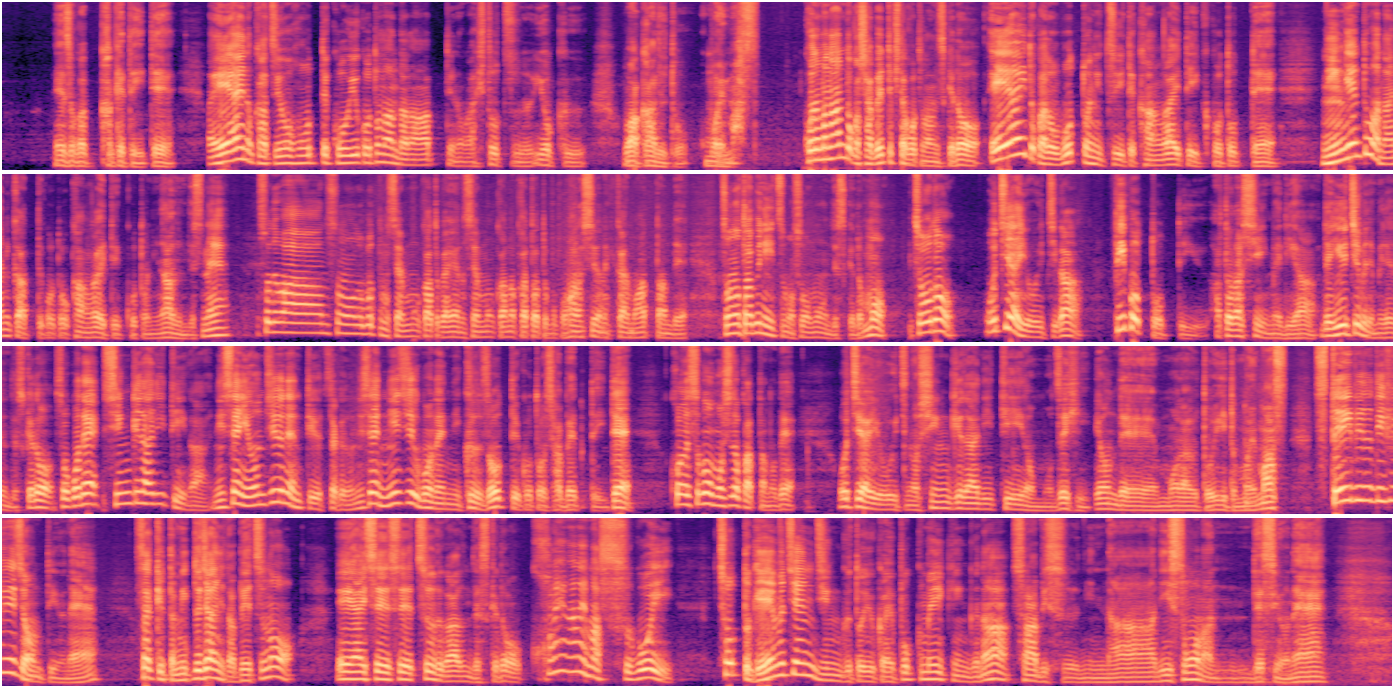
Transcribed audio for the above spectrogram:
映像が描けていて、AI の活用法ってこういうことなんだなっていうのが一つよくわかると思います。これも何度か喋ってきたことなんですけど、AI とかロボットについて考えていくことって、人間とは何かってことを考えていくことになるんですね。それは、そのロボットの専門家とか AI の専門家の方と僕お話しするような機会もあったんで、その度にいつもそう思うんですけども、ちょうど、落合陽一が、 PIVOT っていう新しいメディアで YouTube で見れるんですけど、そこでシンギュラリティが2040年って言ってたけど、2025年に来るぞっていうことを喋っていて、これすごい面白かったので、落合陽一のシンギュラリティ論もぜひ読んでもらうといいと思います。 Stable Diffusion っていうね、さっき言った Midjourney とは別の AI 生成ツールがあるんですけど、これがね、まあ、すごい、ちょっとゲームチェンジングというかエポックメイキングなサービスになりそうなんですよね。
